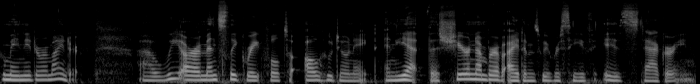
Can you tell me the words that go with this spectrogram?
who may need a reminder. Uh, we are immensely grateful to all who donate, and yet the sheer number of items we receive is staggering.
